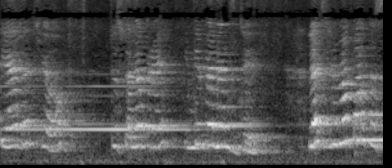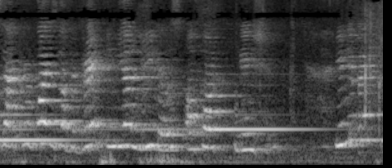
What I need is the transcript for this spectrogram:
we gathered here to celebrate Independence Day. Let's remember the sacrifice of great Indian leaders of our nation. Independence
